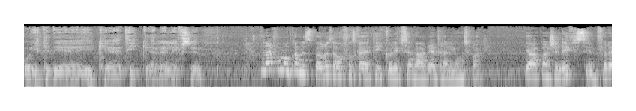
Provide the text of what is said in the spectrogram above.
Og ikke, de, ikke etikk eller livssyn. Nei, for man kan jo spørre seg hvorfor skal etikk og livssyn være et religionsfag? Ja, kanskje livssyn, for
